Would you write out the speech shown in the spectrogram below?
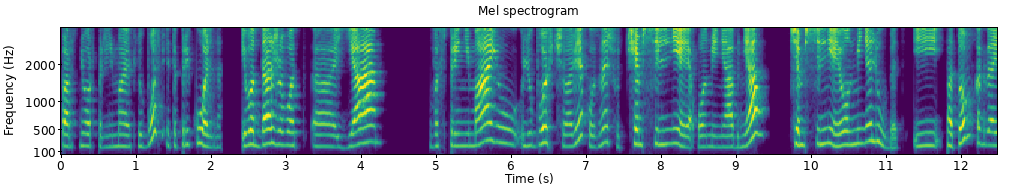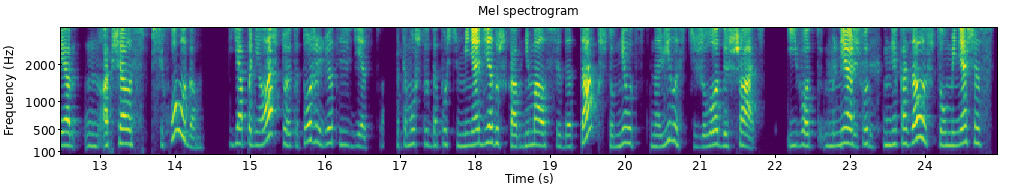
партнер принимает любовь, это прикольно. И вот даже вот э, я воспринимаю любовь к человеку, знаешь, вот чем сильнее он меня обнял, чем сильнее он меня любит. И потом, когда я общалась с психологом, я поняла, что это тоже идет из детства. Потому что, допустим, меня дедушка обнимал всегда так, что мне вот становилось тяжело дышать. И вот мне аж вот, мне казалось, что у меня сейчас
